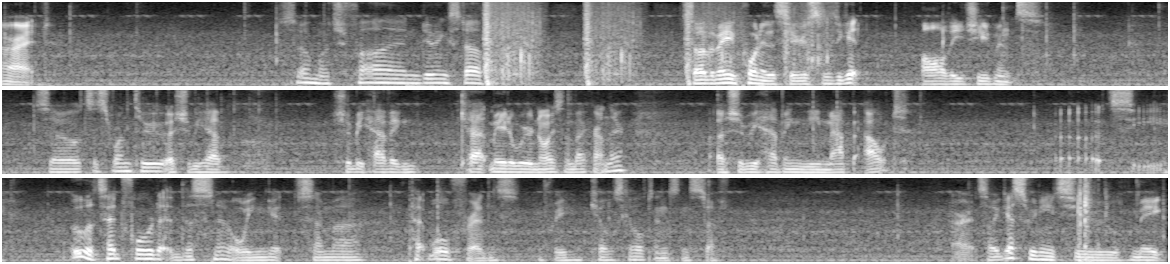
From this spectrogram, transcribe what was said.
Alright. So much fun doing stuff. So the main point of the series is to get all the achievements. So let's just run through. I should be have should be having cat made a weird noise in the background there. I should be having the map out. Uh, let's see. Ooh, let's head forward to the snow. We can get some uh, pet wolf friends if we kill skeletons and stuff. Alright, so I guess we need to make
